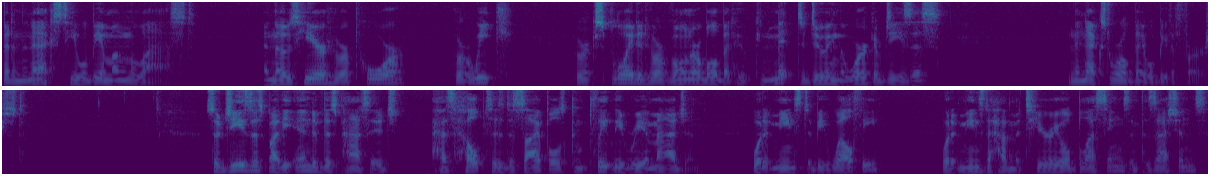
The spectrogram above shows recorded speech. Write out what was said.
but in the next, he will be among the last. And those here who are poor, who are weak, who are exploited, who are vulnerable, but who commit to doing the work of Jesus, in the next world, they will be the first. So, Jesus, by the end of this passage, has helped his disciples completely reimagine what it means to be wealthy, what it means to have material blessings and possessions,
